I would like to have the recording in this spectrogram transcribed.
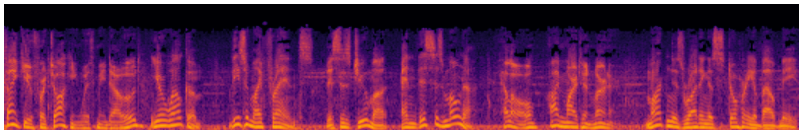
Thank you for talking with me, Daoud. You're welcome. These are my friends. This is Juma, and this is Mona. Hello, I'm Martin Lerner. Martin is writing a story about me.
